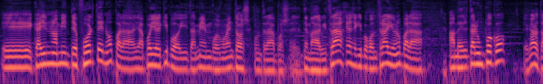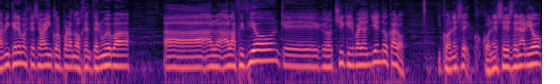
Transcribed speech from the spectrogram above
eh, que haya un ambiente fuerte, ¿no? Para el apoyo al equipo y también, pues, momentos contra, pues, el tema de arbitrajes, equipo contrario, ¿no? Para amedrentar un poco. Pero claro, también queremos que se vaya incorporando gente nueva a, a la, a la afición, que, que los chiquis vayan yendo, claro. Y con ese, con ese escenario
